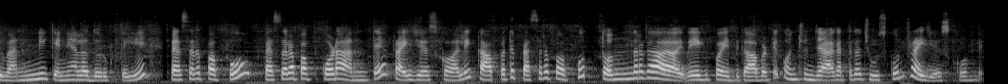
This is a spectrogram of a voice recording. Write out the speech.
ఇవన్నీ కెన్యాలో దొరుకుతాయి. పెసరపప్పు పెసరపప్పు కూడా అంతే ఫ్రై చేసుకోవాలి. కాకపోతే పెసరపప్పు తొందరగా వేగిపోయింది కాబట్టి కొంచెం జాగ్రత్తగా చూసుకొని ఫ్రై చేసుకోండి.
